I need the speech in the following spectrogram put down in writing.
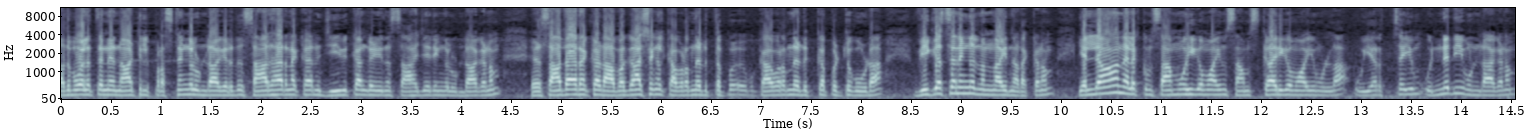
അതുപോലെ തന്നെ നാട്ടിൽ പ്രശ്നങ്ങൾ ഉണ്ടാകരുത് സാധാരണക്കാരന് ജീവിക്കാൻ കഴിയുന്ന സാഹചര്യങ്ങൾ ഉണ്ടാകണം സാധാരണക്കാരുടെ അവകാശങ്ങൾ കവർന്നെടുത്ത കവർന്നെടുക്കപ്പെട്ടുകൂടാ വികസനങ്ങൾ നന്നായി നടക്കണം എല്ലാ നിലക്കും സാമൂഹികമായും സാംസ്കാരികമായുമുള്ള ഉയർച്ചയും ഉന്നതിയും ഉണ്ടാകണം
